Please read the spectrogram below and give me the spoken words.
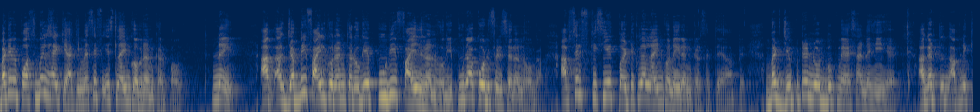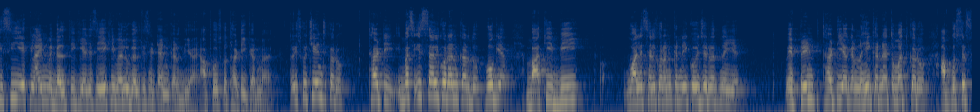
बट ये पॉसिबल है क्या कि मैं सिर्फ़ इस लाइन को अब रन कर पाऊँ? नहीं। आप जब भी फ़ाइल को रन करोगे, पूरी फ़ाइल रन होगी, पूरा कोड फिर से रन होगा। आप सिर्फ़ किसी एक पर्टिकुलर लाइन को नहीं रन कर सकते यहाँ पे। बट जुपिटर नोटबुक में ऐसा नहीं है। अगर तुम, आपने किसी एक लाइन में गलती किया, जैसे एक की वैल्यू गलती से टेन कर दिया है, आपको उसको थर्टी करना है तो इसको चेंज करो। थर्टी बस इस सेल को रन कर दो, हो गया। बाकी बी वाले सेल को रन करने की कोई ज़रूरत नहीं है। प्रिंट थर्टी अगर नहीं करना है तो मत करो। आपको सिर्फ़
